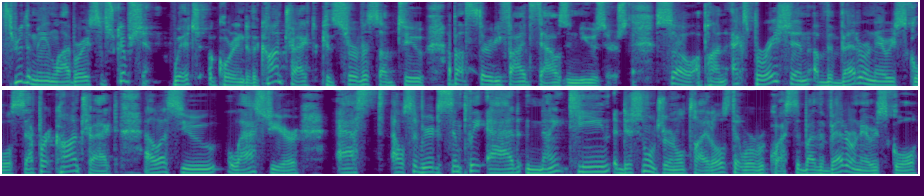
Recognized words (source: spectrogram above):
through the main library subscription, which, according to the contract, could service up to about 35,000 users. So upon expiration of the veterinary school separate contract, LSU last year asked asked Elsevier to simply add 19 additional journal titles that were requested by the veterinary school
